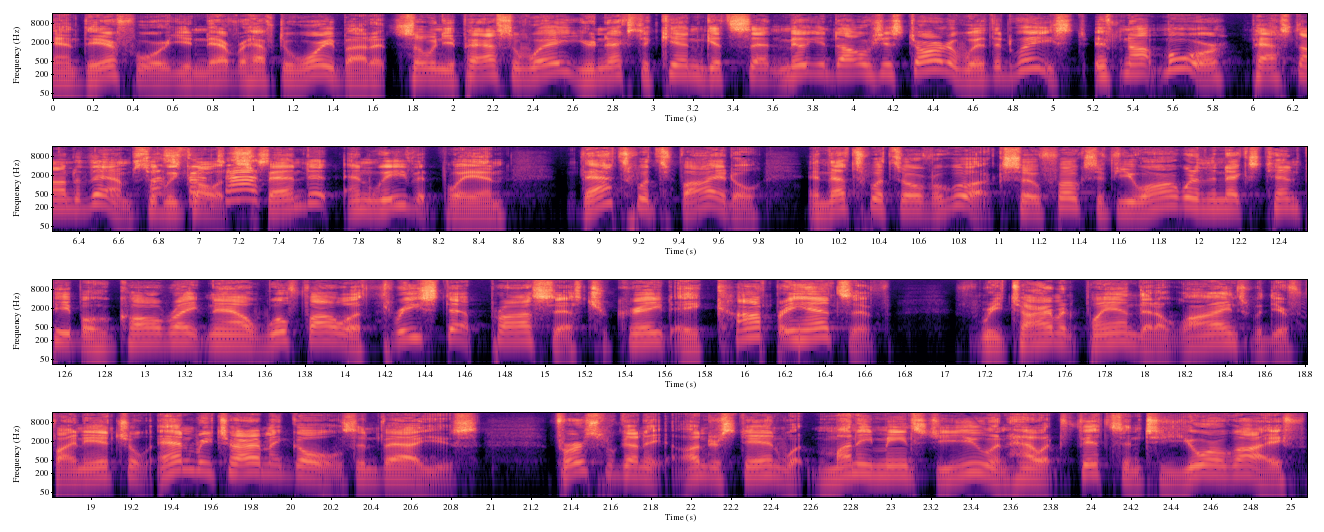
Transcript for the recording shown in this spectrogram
and therefore you never have to worry about it. So when you pass away, your next of kin gets that million dollars you started with at least, if not more, passed on to them. So That's we call fantastic. it spend it and leave it plan. That's what's vital, and that's what's overlooked. So, folks, if you are one of the next 10 people who call right now, we'll follow a three step process to create a comprehensive retirement plan that aligns with your financial and retirement goals and values. First, we're going to understand what money means to you and how it fits into your life.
